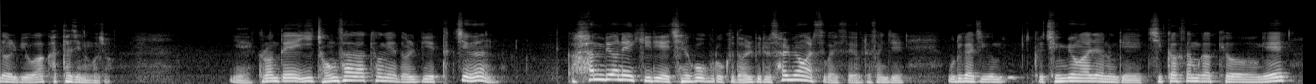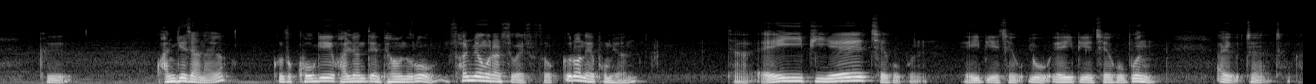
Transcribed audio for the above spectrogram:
넓이와 같아지는 거죠. 예, 그런데 이 정사각형의 넓이의 특징은 그한 변의 길이의 제곱으로 그 넓이를 설명할 수가 있어요. 그래서 이제 우리가 지금 그 증명하려는 게 직각삼각형의 그 관계잖아요. 그래서 거기에 관련된 변으로 설명을 할 수가 있어서 끌어내 보면 자 AB의 제곱은 AB의 제곱 요 AB의 제곱은 아이고 제가 잠깐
